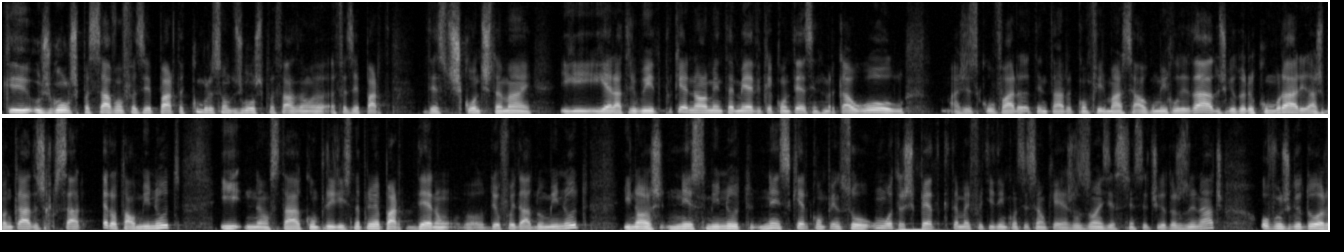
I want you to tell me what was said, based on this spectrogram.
que os golos passavam a fazer parte, a comemoração dos golos passavam a fazer parte desses descontos também e, e, era atribuído, porque é normalmente a média que acontece entre marcar o golo, às vezes com o VAR a tentar confirmar se há alguma irregularidade, o jogador a comemorar, ir às bancadas, regressar, era o tal minuto e não se está a cumprir isso. Na primeira parte deram, deu, foi dado um minuto e nós nesse minuto nem sequer compensou um outro aspecto que também foi tido em consideração, que é as lesões e assistência de jogadores lesionados. Houve um jogador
